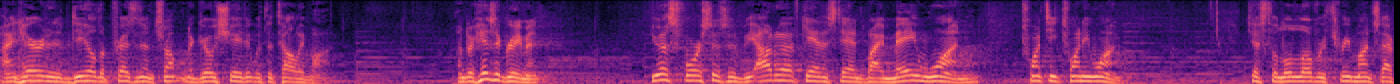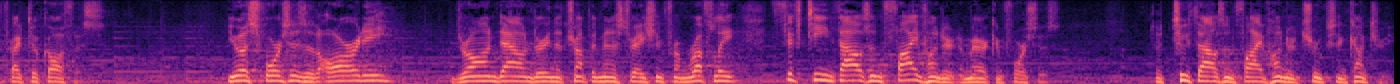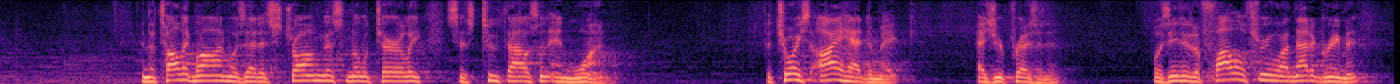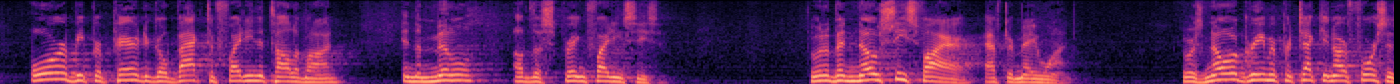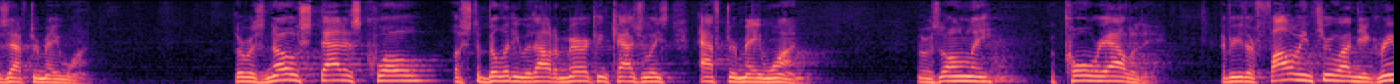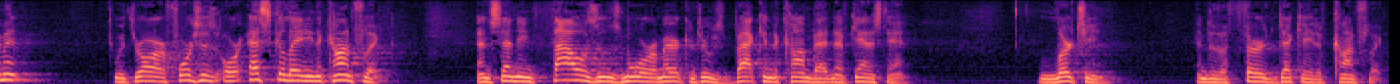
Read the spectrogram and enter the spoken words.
I inherited a deal that President Trump negotiated with the Taliban. Under his agreement, U.S. forces would be out of Afghanistan by May 1, 2021, just a little over three months after I took office. U.S. forces had already drawn down during the Trump administration from roughly 15,500 American forces to 2,500 troops in country. And the Taliban was at its strongest militarily since 2001. The choice I had to make as your president was either to follow through on that agreement or be prepared to go back to fighting the Taliban in the middle of the spring fighting season. There would have been no ceasefire after May 1. There was no agreement protecting our forces after May 1. There was no status quo of stability without American casualties after May 1. There was only a cold reality of either following through on the agreement to withdraw our forces or escalating the conflict and sending thousands more American troops back into combat in Afghanistan, lurching into the third decade of conflict.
